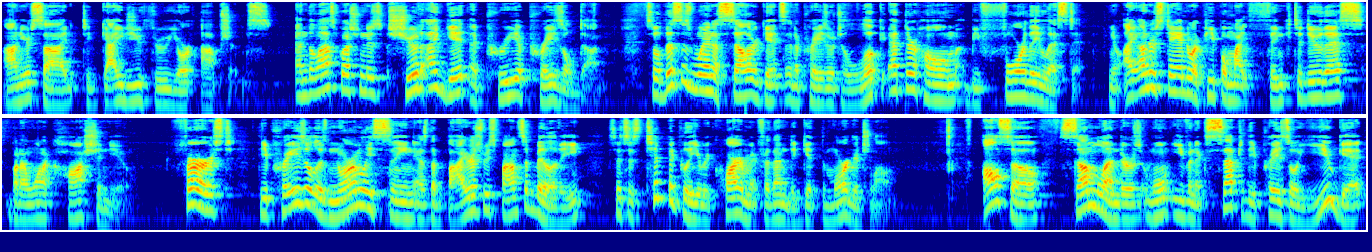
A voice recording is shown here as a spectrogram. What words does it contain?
on your side to guide you through your options. And the last question is Should I get a pre appraisal done? So, this is when a seller gets an appraiser to look at their home before they list it. You know, I understand why people might think to do this, but I want to caution you. First, the appraisal is normally seen as the buyer's responsibility since it's typically a requirement for them to get the mortgage loan. Also, some lenders won't even accept the appraisal you get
